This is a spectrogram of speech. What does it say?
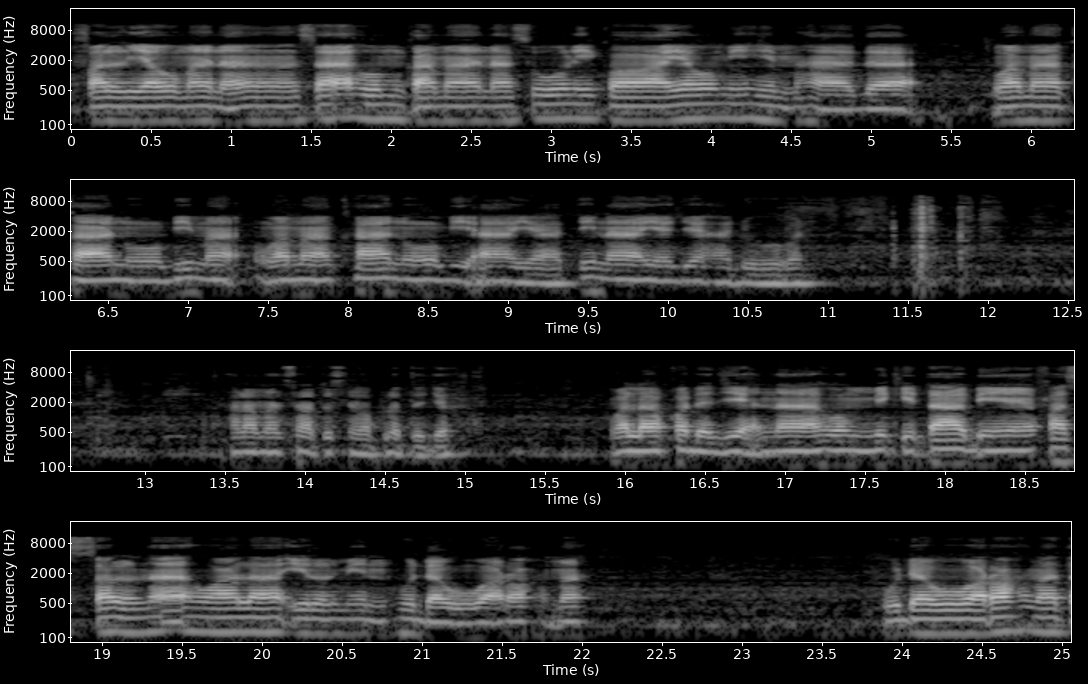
فاليوم ننساهم كما نسوا لقاء يومهم هذا وما كانوا بما وما كانوا بآياتنا يجحدون halaman 157 ولقد جئناهم بكتاب فصلناه على علم هدى ورحمة هدى ورحمة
